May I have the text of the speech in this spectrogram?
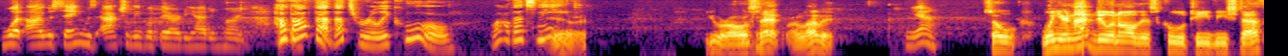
what I was saying was actually what they already had in mind. How about that? That's really cool. Wow, that's neat. Yeah. You were all set. I love it. Yeah. So, when you're not doing all this cool TV stuff,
